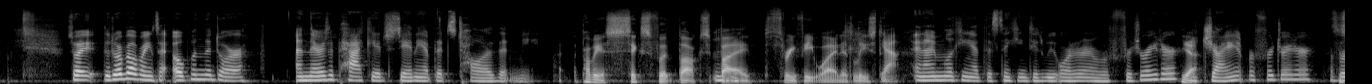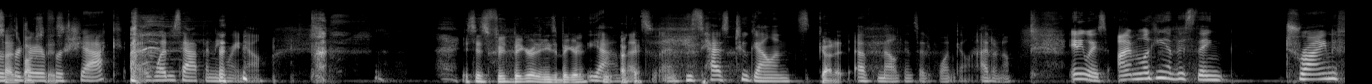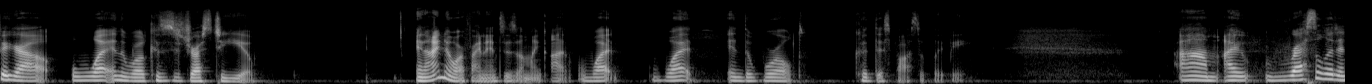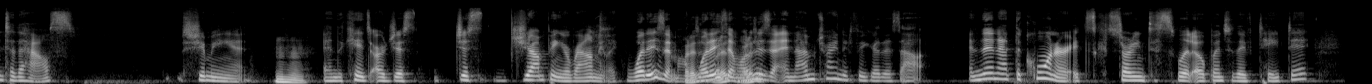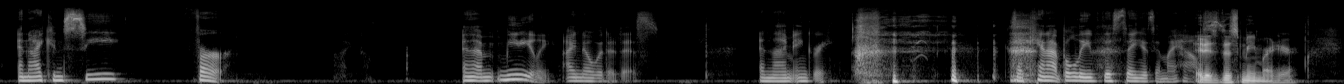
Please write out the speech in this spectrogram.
So I, the doorbell rings. I open the door, and there's a package standing up that's taller than me. Probably a six foot box by three feet wide at least. Mm-hmm. Yeah, and I'm looking at this, thinking, did we order a refrigerator? Yeah. a giant refrigerator, a the size box refrigerator for. Shaq. Uh, what is happening right now? Is his food bigger? It needs a bigger. Yeah, Okay. that's he has two gallons Got it. of milk instead of one gallon. I don't know. Anyways, I'm looking at this thing, trying to figure out what in the world because it's addressed to you. And I know our finances. I'm like, what, what in the world could this possibly be? Um, I wrestle it into the house, shimmying it, mm-hmm. and the kids are just just jumping around me like, "What is it, mom? What is it? what is it? it? What is it?" And I'm trying to figure this out. And then at the corner, it's starting to split open, so they've taped it, and I can see fur. And immediately, I know what it is, and I'm angry because I cannot believe this thing is in my house. It is this meme right here.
